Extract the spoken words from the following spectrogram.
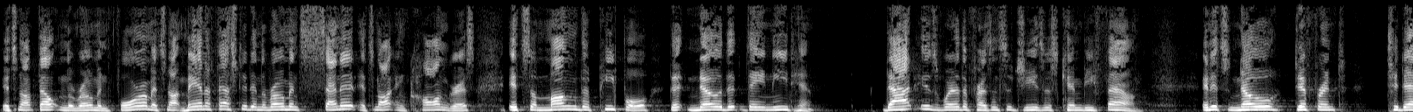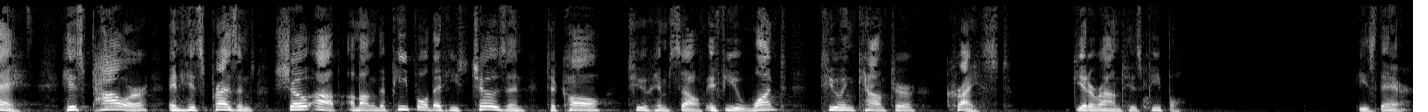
It's not felt in the Roman Forum. It's not manifested in the Roman Senate. It's not in Congress. It's among the people that know that they need him. That is where the presence of Jesus can be found. And it's no different today. His power and his presence show up among the people that he's chosen to call to himself. If you want to encounter Christ, get around his people. He's there.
